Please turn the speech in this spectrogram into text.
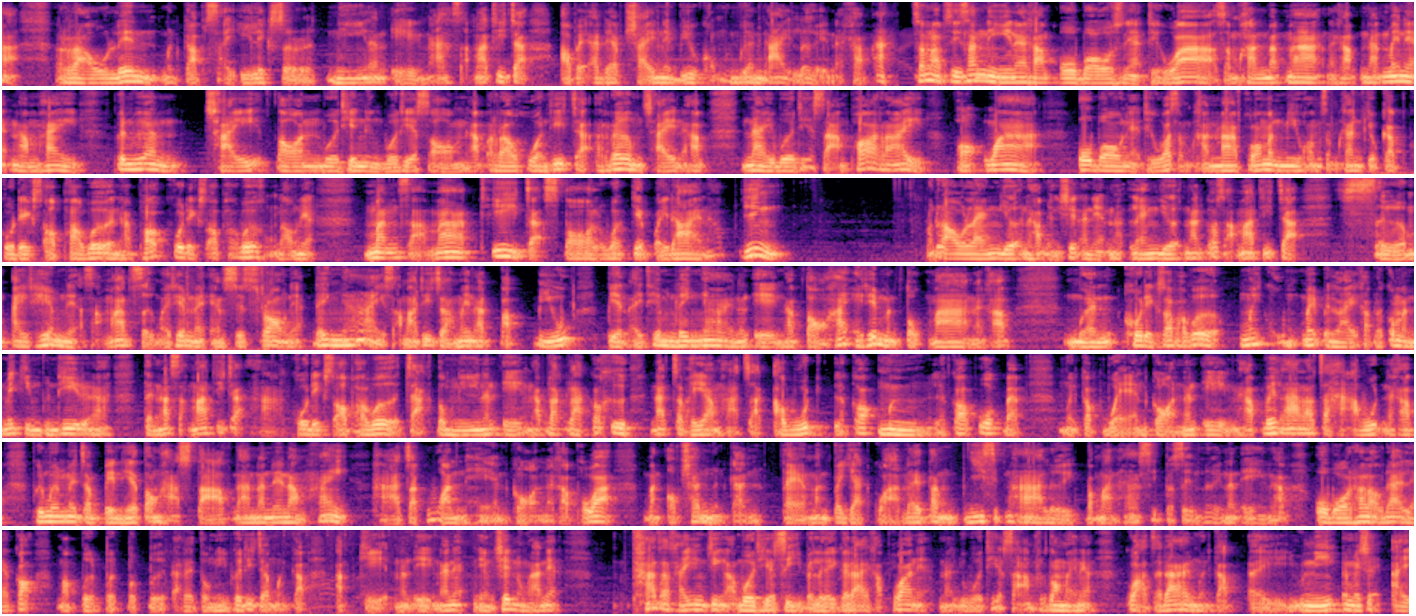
เราเล่นเหมือนกับสาย Elixir นี้นั่นเองนะ สามารถที่จะเอาไป adapt ใช้ในบิลของเพื่อนๆได้เลยนะครับอะสำหรับซีซั่นนี้นะครับ o b o l s เนี่ยถือว่าสำคัญมากๆนะครับนัดไม่แนะนำให้เพื่อนๆใช้ตอนเวอร์เทียหนึ่งเวอร์เทียสองนะครับเราควรที่จะเริ่มใช้นะครับในเวอร์เทียสามเพราะอะไร เพราะว่า โอบอลเนี่ยถือว่าสำคัญมาก เพราะมันมีความสำคัญเกี่ยวกับ Codex of Power นะครับเพราะ Codex of Power ของเราเนี่ยมันสามารถที่จะ store หรือว่าเก็บไว้ได้นะครับ ยิ่งเราแรงเยอะนะครับ อย่างเช่นอันเนี้ยนะแรงเยอะนัดก็สามารถที่จะเสริมไอเทมเนี่ยสามารถเสริมไอเทมใน Ancestral เนี่ยได้ง่าย สามารถที่จะทำให้นัดปรับบิวเปลี่ยนไอเทมได้ง่ายนั่นเองครับ ต่อให้ไอเทมมันตกมานะครับ เหมือนโคเด็กซอฟต์พาวเวอร์ไม่คุ้มไม่เป็นไรครับ แล้วก็มันไม่กินพื้นที่ด้วยนะ แต่นัดสามารถที่จะหาโคเด็กซอฟต์พาวเวอร์จากตรงนี้นั่นเองนะครับหลักๆ ก็คือนัดจะพยายามหาจากอาวุธ แล้วก็มือแล้วก็พวกแบบเหมือนกับแหวนก่อนนั่นเองนะครับ เวลาเราจะหาอาวุธนะครับเพื่อนๆไม่จำเป็นที่จะต้องหาสตาฟนะนั้นแนะนำให้ หาจาก one hand ก่อนนะครับ เพราะว่ามันออปชันเหมือนกัน แต่มันประหยัดกว่าได้ตั้ง 25 เลยประมาณ 50%เลยนั่นเองนะครับโอบอถ้าเราได้แล้วก็มาเปิดเปิดเปิดเปิดอะไรตรงนี้เพื่อที่จะเหมือนกับอัปเกรดนั่นเองนะเนี่ยอย่างเช่นตรงนั้นเนี่ย ถ้าจะใช้จริงๆอะเวอร์เทียสี่ไปเลยก็ได้ครับ เพราะว่าเนี่ยนั่นอยู่เวอร์เทียสามถูกต้องไหมเนี่ยกว่าจะได้เหมือนกับไอยูนิคไม่ใช่ไอ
